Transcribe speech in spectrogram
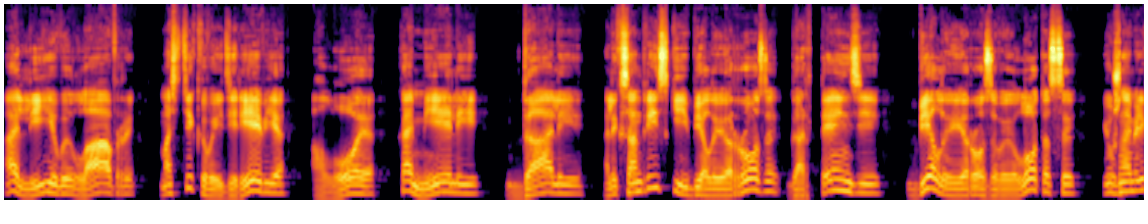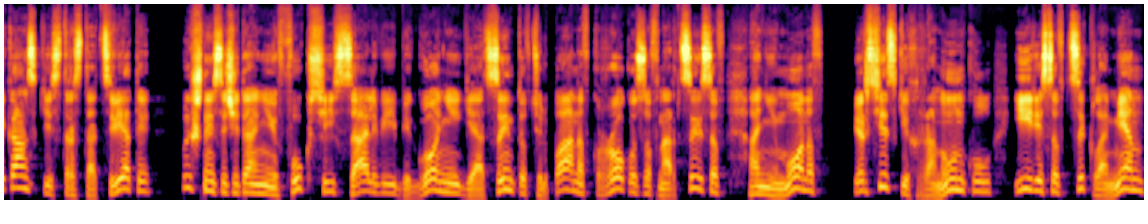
оливы, лавры, мастиковые деревья, алоэ, камелии, далии, александрийские белые розы, гортензии, белые и розовые лотосы, южноамериканские страстоцветы – Пышные сочетания фуксий, сальвий, бегоний, гиацинтов, тюльпанов, крокусов, нарциссов, анимонов, персидских ранункул, ирисов, цикламен,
